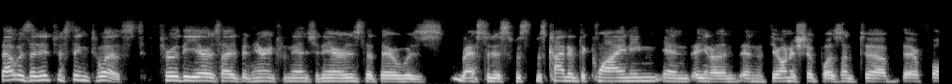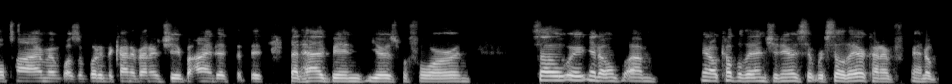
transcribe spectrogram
that was an interesting twist. Through the years, I had been hearing from the engineers that there was Masterdisc was, was kind of declining, and you know, and, and the ownership wasn't uh, there full time and wasn't putting the kind of energy behind it that they, that had been years before. And so, uh, you know, um, you know, a couple of the engineers that were still there kind of kind of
